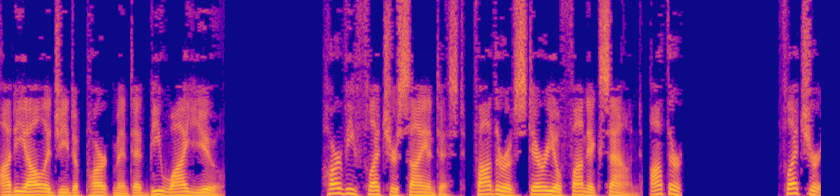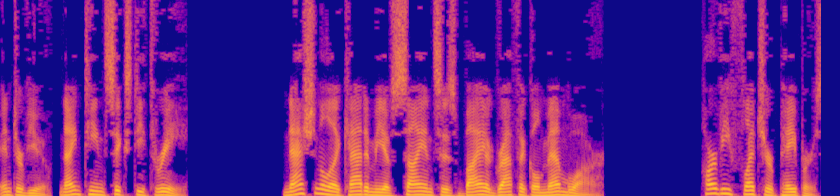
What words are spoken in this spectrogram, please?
Audiology Department at BYU Harvey Fletcher Scientist, father of stereophonic sound, author. Fletcher Interview, 1963 National Academy of Sciences Biographical Memoir. Harvey Fletcher Papers,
